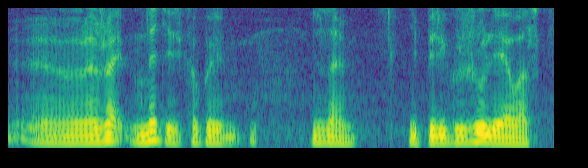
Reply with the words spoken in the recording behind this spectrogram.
Э, урожай, знаете, какой, не знаю, не перегружу ли я вас –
